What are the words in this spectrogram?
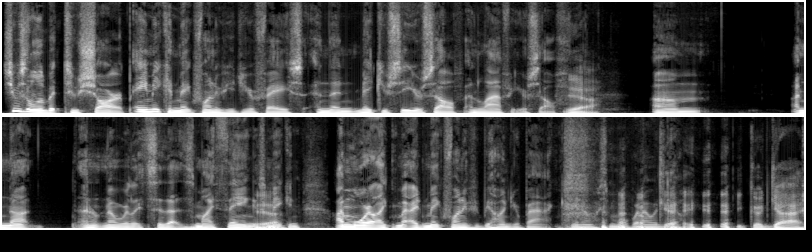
she was a little bit too sharp. Amy can make fun of you to your face and then make you see yourself and laugh at yourself. Yeah. Um, I'm not I don't know really say that is my thing. Is Yeah. making. I'm more like I'd make fun of you behind your back. You know, is more what I would do. Good guy.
